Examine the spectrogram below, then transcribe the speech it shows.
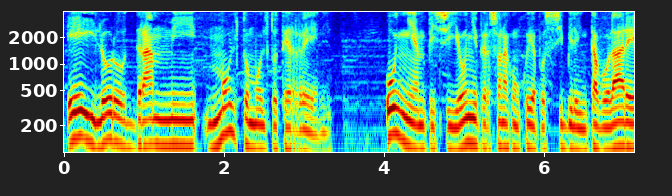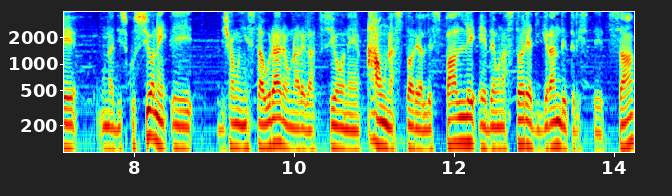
e i loro drammi molto molto terreni. Ogni NPC, ogni persona con cui è possibile intavolare una discussione e diciamo instaurare una relazione ha una storia alle spalle ed è una storia di grande tristezza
